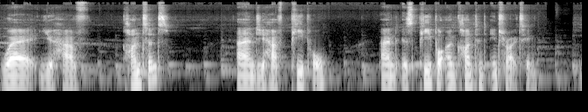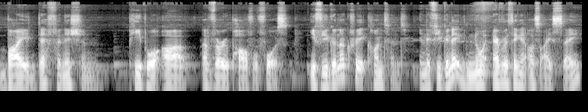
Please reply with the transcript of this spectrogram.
where you have content and you have people, and is people and content interacting, by definition, people are a very powerful force. If you're gonna create content and if you're gonna ignore everything else I say,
